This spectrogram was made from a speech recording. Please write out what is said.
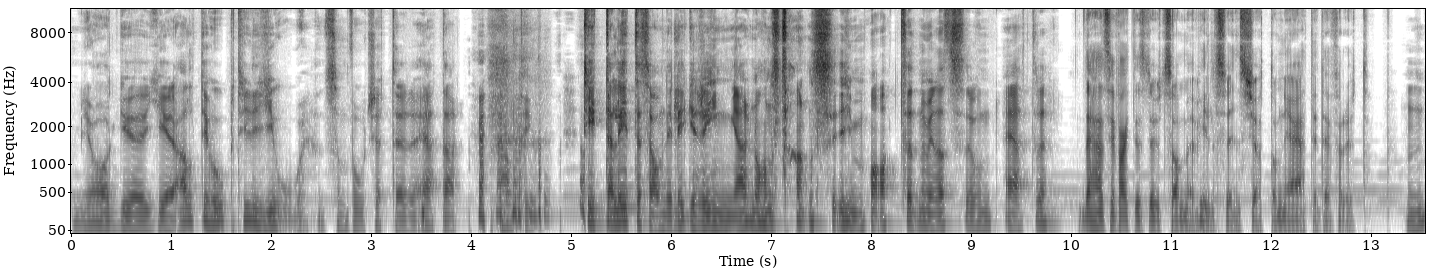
Jag eh, ger alltihop till Jo som fortsätter äta allting. Titta lite så om det ligger ringar någonstans i maten medan hon äter det. Det här ser faktiskt ut som vildsvinskött om ni har ätit det förut. Mm.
